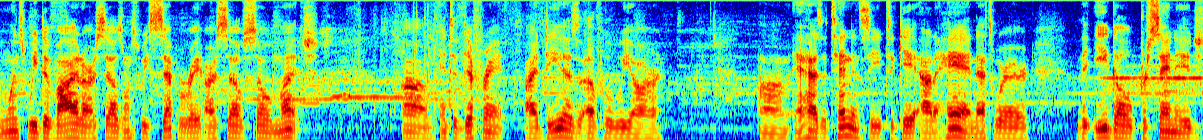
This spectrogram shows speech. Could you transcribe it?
once we divide ourselves, once we separate ourselves so much um, into different ideas of who we are, um, it has a tendency to get out of hand. That's where the ego percentage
